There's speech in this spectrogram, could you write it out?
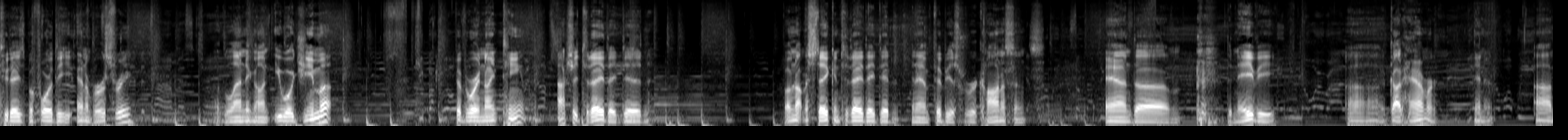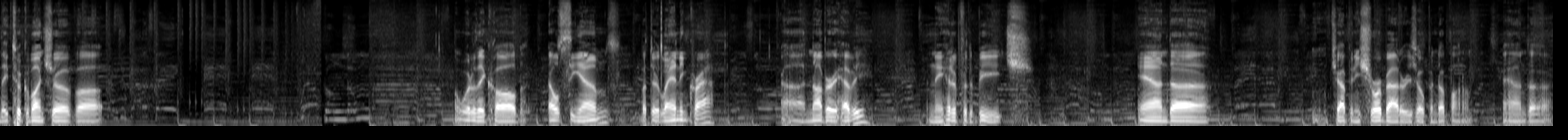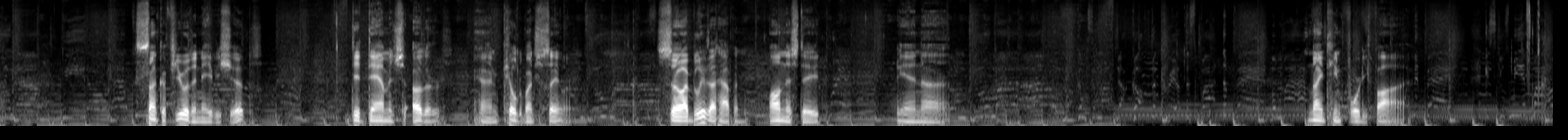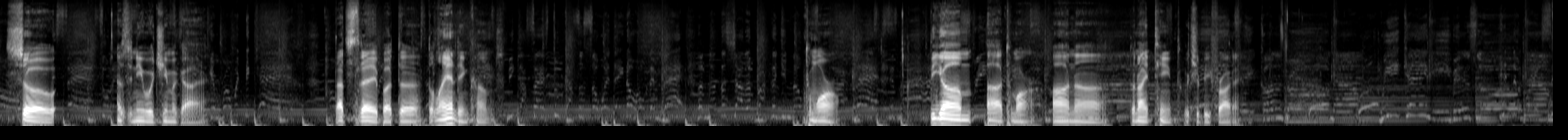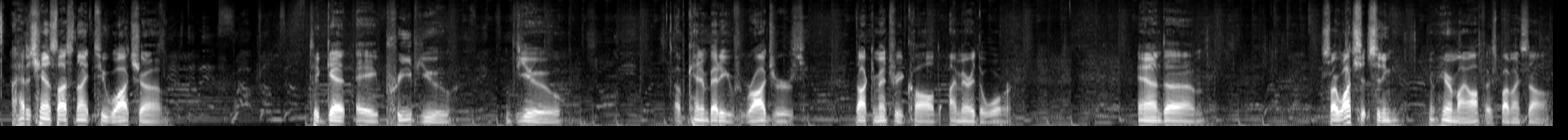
Two days before the anniversary of landing on Iwo Jima, February 19th. Actually, today they did, if I'm not mistaken, today they did an amphibious reconnaissance. And um, the Navy uh, got hammered in it. Uh, they took a bunch of uh, what are they called? LCMs, but they're landing craft. Uh, not very heavy, and they headed for the beach. And uh, Japanese shore batteries opened up on them and uh, sunk a few of the Navy ships, did damage to others, and killed a bunch of sailors. So I believe that happened on this date in 1945. So, as an Iwo Jima guy, that's today, but uh, the landing comes tomorrow. The um uh, tomorrow on uh, the 19th, which would be Friday. I had a chance last night to watch um, to get a preview view of Ken and Betty Rogers documentary called "I Married the War," and um, so I watched it sitting here in my office by myself,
